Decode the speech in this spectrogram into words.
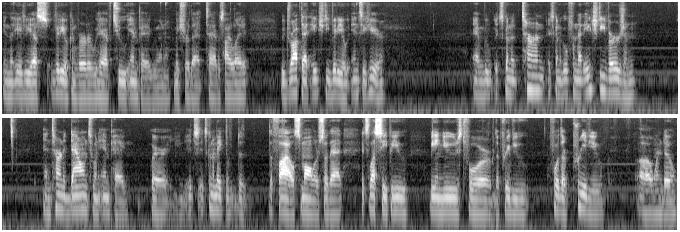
in the AVS video converter we have two MPEG we want to make sure that tab is highlighted. We drop that HD video into here and we, it's gonna turn it's gonna go from that HD version and turn it down to an MPEG where it's it's gonna make the, the the file smaller so that it's less CPU being used for the preview for the preview uh, window.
